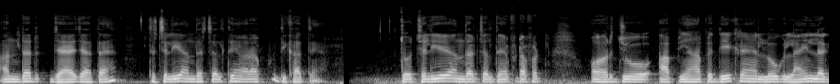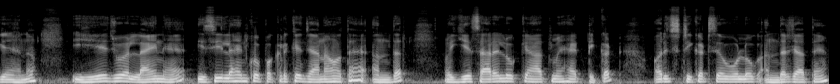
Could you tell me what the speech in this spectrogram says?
अंदर जाया जाता है। तो चलिए अंदर चलते हैं और आपको दिखाते हैं। तो चलिए अंदर चलते हैं फटाफट। और जो आप यहाँ पे देख रहे हैं, लोग लाइन लगे हैं ना, ये जो लाइन है, इसी लाइन को पकड़ के जाना होता है अंदर। और ये सारे लोग के हाथ में है टिकट, और इस टिकट से वो लोग अंदर जाते हैं।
